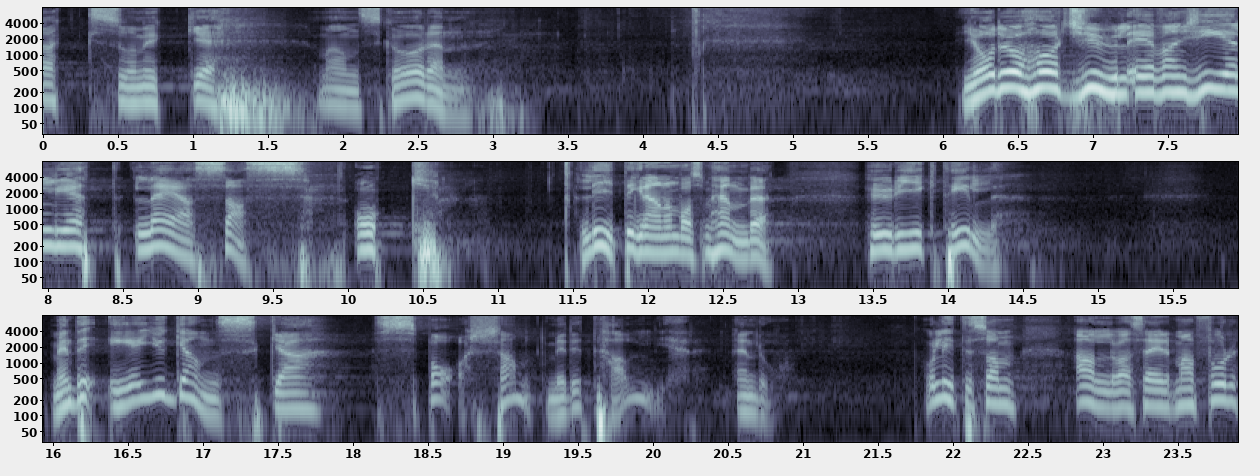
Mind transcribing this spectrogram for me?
Tack så mycket, manskören. Ja, du har hört julevangeliet läsas och lite grann om vad som hände, hur det gick till. Men det är ju ganska sparsamt med detaljer ändå. Och lite som Alva säger, man får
